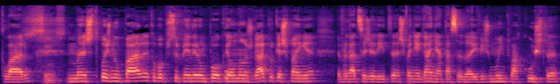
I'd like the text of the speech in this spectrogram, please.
claro sim, sim. mas depois no par acabou por surpreender um pouco ele não jogar porque a Espanha, a verdade seja dita a Espanha ganha a Taça Davis muito à custa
